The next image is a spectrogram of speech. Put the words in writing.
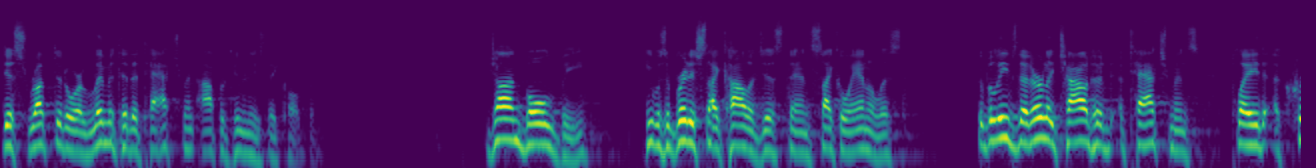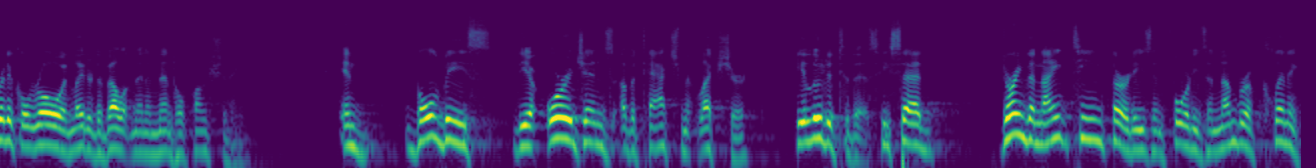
disrupted or limited attachment opportunities, they called them. John Bowlby, he was a British psychologist and psychoanalyst who believes that early childhood attachments played a critical role in later development and mental functioning. In Bowlby's The Origins of Attachment lecture, he alluded to this. He said, during the 1930s and 40s, a number of clinic,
